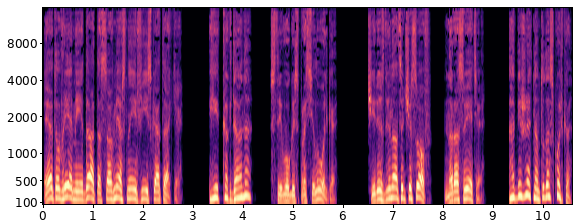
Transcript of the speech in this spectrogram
«Это время и дата совместной эльфийской атаки». «И когда она?» — с тревогой спросила Ольга. «Через двенадцать часов, на рассвете». «А бежать нам туда сколько?»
